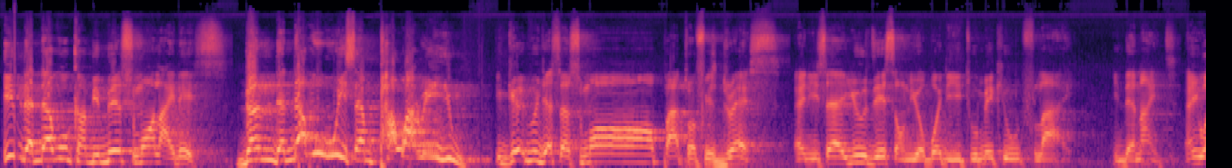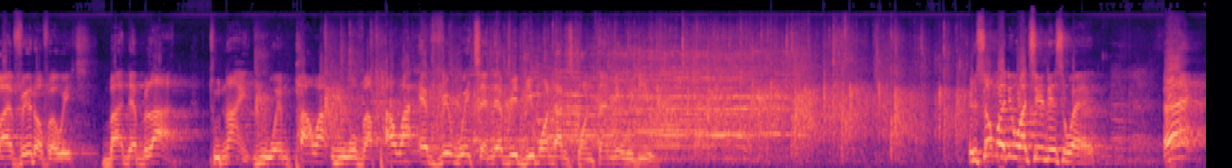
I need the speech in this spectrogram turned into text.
if the devil can be made small like this, then the devil who is empowering you, he gave you just a small part of his dress, and he said, Use this on your body to make you fly in the night. And you are afraid of a witch. But the blood, tonight, you empower, you overpower every witch and every demon that is contending with you. Is somebody watching this word? Eh?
